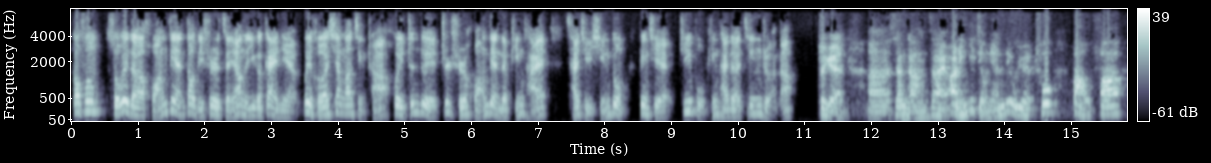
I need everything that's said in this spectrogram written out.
高峰，所谓的黄店到底是怎样的一个概念？为何香港警察会针对支持黄店的平台采取行动，并且拘捕平台的经营者呢？志远，呃，香港在二零一九年六月初爆发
